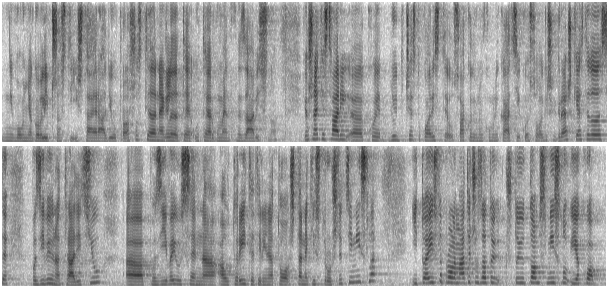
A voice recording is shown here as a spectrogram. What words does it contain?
nivou njegove ličnosti i šta je radio u prošlosti, a da ne gledate u taj argument nezavisno. Još neke stvari uh, koje ljudi često koriste u svakodnevnoj komunikaciji koje su logičke greške, jeste to da se pozivaju na tradiciju, uh, pozivaju se na autoritet ili na to šta neki stručnjaci misle i to je isto problematično zato što i u tom smislu, iako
